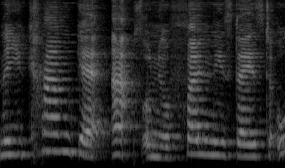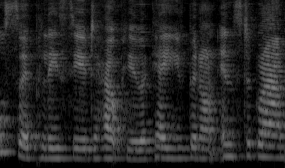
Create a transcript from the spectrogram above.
Now you can get apps on your phone these days to also police you to help you. Okay, you've been on Instagram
